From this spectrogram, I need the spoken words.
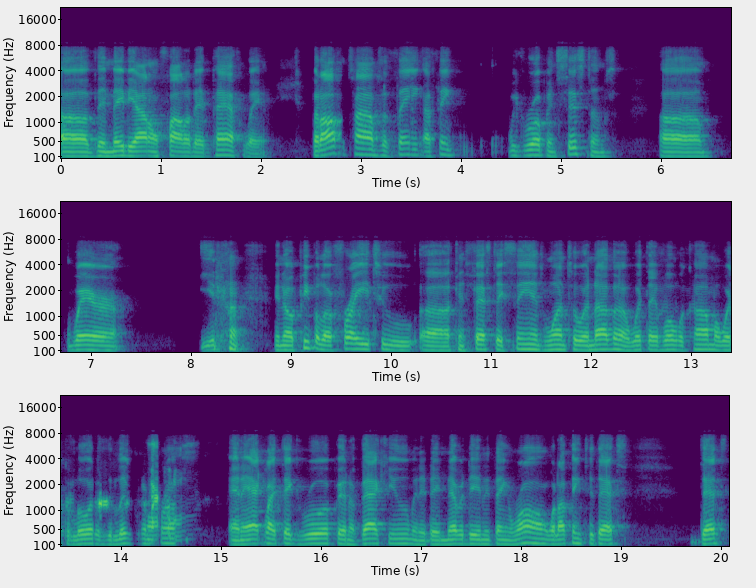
uh, then maybe I don't follow that pathway. But oftentimes, I think I think we grew up in systems um, where you know, you know, people are afraid to uh, confess their sins one to another, or what they've overcome, or what the Lord has delivered them from, and act like they grew up in a vacuum and that they never did anything wrong. Well, I think that that's that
